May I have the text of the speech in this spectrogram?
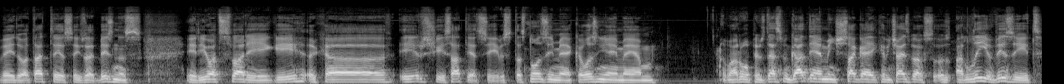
veidot attiecības vai biznesu, ir ļoti svarīgi, ka ir šīs attiecības. Tas nozīmē, ka uzņēmējiem Varbūt pirms desmit gadiem viņš sagaidīja, ka viņš aizbrauks uz, ar Līju vizīti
